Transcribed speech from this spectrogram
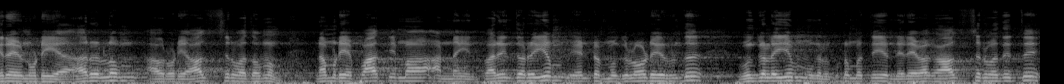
இறைவனுடைய அருளும் அவருடைய ஆசீர்வாதமும் நம்முடைய பாத்திமா அன்னையின் பரிந்துரையும் என்றும் உங்களோடு இருந்து உங்களையும் உங்கள் குடும்பத்தையும் நிறைவாக ஆசீர்வதித்து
